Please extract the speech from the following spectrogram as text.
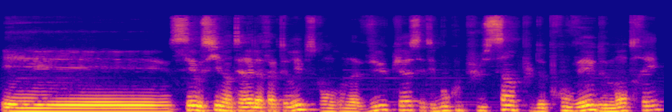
Et c'est aussi l'intérêt de la factory, parce qu'on a vu que c'était beaucoup plus simple de prouver, de montrer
